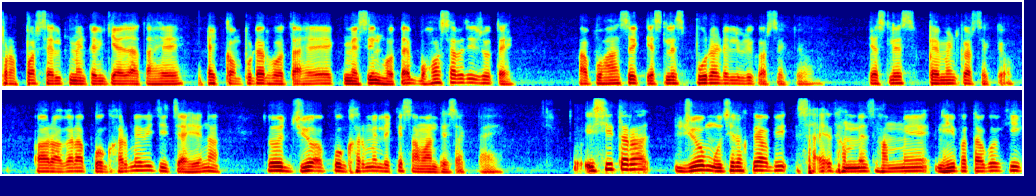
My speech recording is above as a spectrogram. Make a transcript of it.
प्रॉपर सेल्फ मेंटेन किया जाता है, एक कंप्यूटर होता है, एक मशीन होता है, बहुत सारा चीज़ होता है। आप वहाँ से कैशलेस पूरा डिलीवरी कर सकते हो, कैशलेस पेमेंट कर सकते हो। और अगर आपको घर में भी चीज़ चाहिए ना तो जियो आपको घर में लेके सामान दे सकता है। तो इसी तरह जो मुझे लगता है अभी शायद हमें हमें नहीं पता होगा कि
